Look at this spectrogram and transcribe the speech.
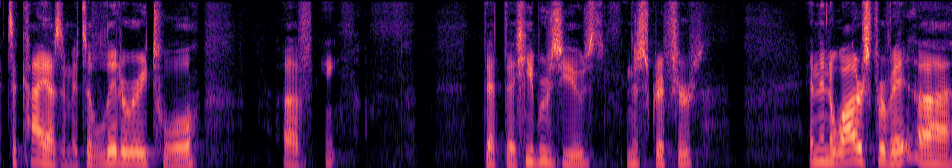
It's a chiasm. It's a literary tool of that the Hebrews used in the scriptures. And then the waters prevailed. Uh,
